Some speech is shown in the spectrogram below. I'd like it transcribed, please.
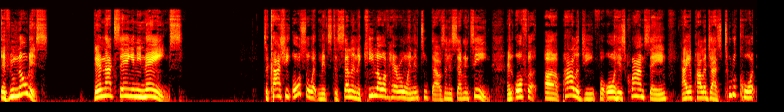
if you notice, they're not saying any names. Tekashi also admits to selling a kilo of heroin in 2017 and offer an apology for all his crimes, saying, I apologize to the court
